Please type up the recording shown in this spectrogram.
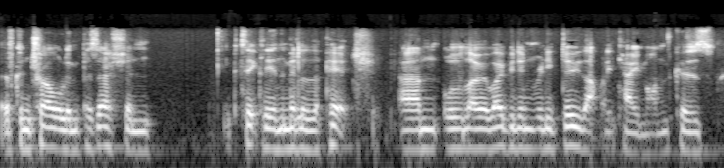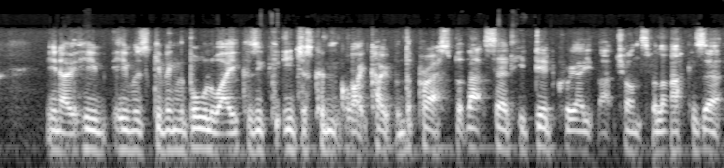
of control in possession, particularly in the middle of the pitch. Um, although Iwobi didn't really do that when he came on because you know he he was giving the ball away because he he just couldn't quite cope with the press. But that said, he did create that chance for Lacazette.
